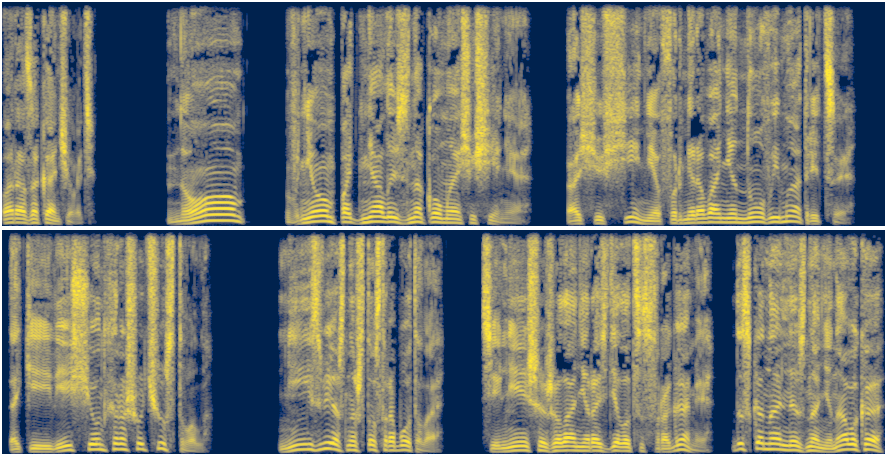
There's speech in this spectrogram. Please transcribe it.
Пора заканчивать. Но в нем поднялось знакомое ощущение. Ощущение формирования новой матрицы. Такие вещи он хорошо чувствовал. Неизвестно, что сработало. Сильнейшее желание разделаться с врагами, доскональное знание навыка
